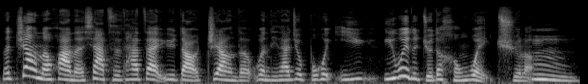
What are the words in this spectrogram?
那这样的话呢，下次他再遇到这样的问题，他就不会一一味的觉得很委屈了。嗯。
